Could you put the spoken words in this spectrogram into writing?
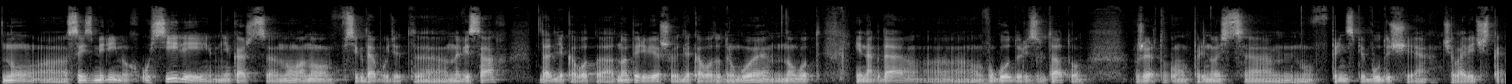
ну, соизмеримых усилий, мне кажется, ну, оно всегда будет э, на весах, да, для кого-то одно перевешивает, для кого-то другое, но вот иногда э, в угоду результату в жертву приносится, ну, в принципе, будущее человеческое.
